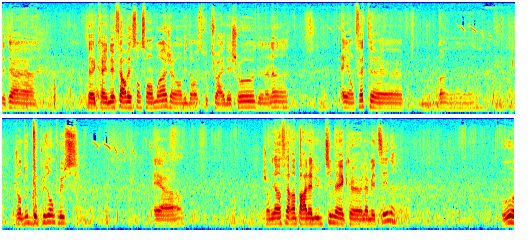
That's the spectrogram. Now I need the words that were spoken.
j'étais ça avait créé une effervescence en moi, j'avais envie de restructurer des choses, de nana. Et en fait, euh, ben, j'en doute de plus en plus. Et euh, j'en viens à faire un parallèle ultime avec euh, la médecine, où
